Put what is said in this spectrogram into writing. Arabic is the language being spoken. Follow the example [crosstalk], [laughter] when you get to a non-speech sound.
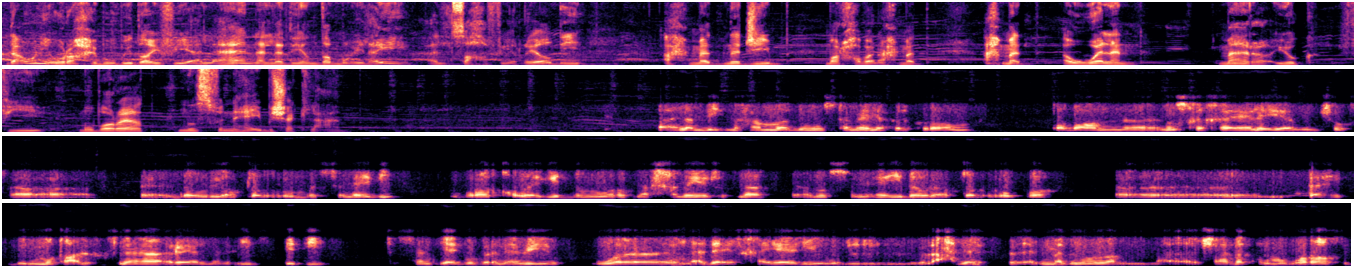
دعوني أرحب بضيفي الآن الذي ينضم إلي الصحفي الرياضي أحمد نجيب. مرحبا أحمد. أحمد اولا ما رأيك في مباريات نصف النهائي بشكل عام؟ أهلا بيك محمد ومستمعينك الكرام. طبعا نسخة خيالية بنشوفها في دوري أبطال أوروبا السنة دي. مباراة قوية جدا مباراه ملحميه شفناها في نصف نهائي دوري أبطال أوروبا. انتهت بالمتعة اللي شفناها ريال مدريد سيتي سانتياغو برنابيو والأداء الخيالي والأحداث المجنونة شهدتها المباراة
